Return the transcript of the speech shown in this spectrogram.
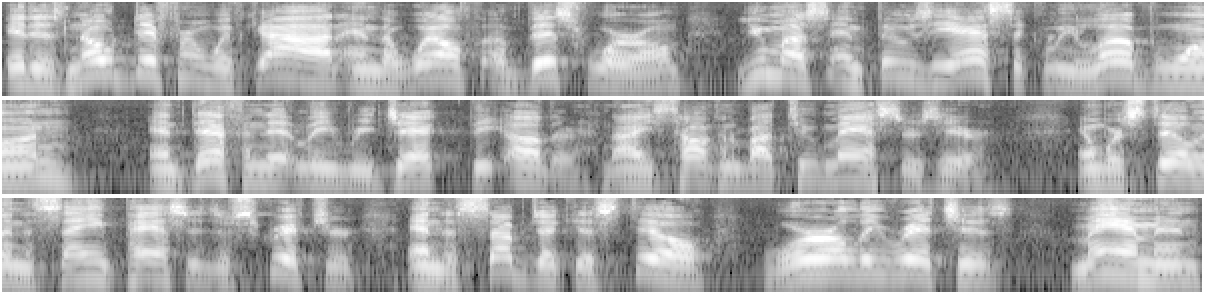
It is no different with God and the wealth of this world. You must enthusiastically love one and definitely reject the other. Now, he's talking about two masters here, and we're still in the same passage of Scripture, and the subject is still worldly riches, mammon,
